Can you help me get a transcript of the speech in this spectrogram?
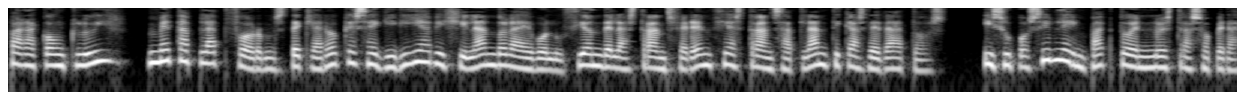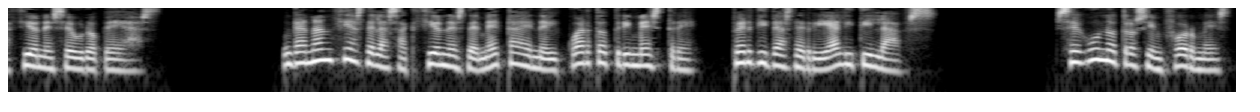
Para concluir, Meta Platforms declaró que seguiría vigilando la evolución de las transferencias transatlánticas de datos y su posible impacto en nuestras operaciones europeas. Ganancias de las acciones de Meta en el cuarto trimestre, pérdidas de Reality Labs. Según otros informes,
